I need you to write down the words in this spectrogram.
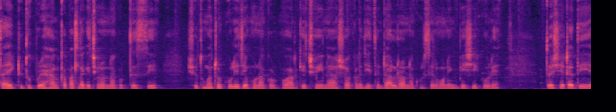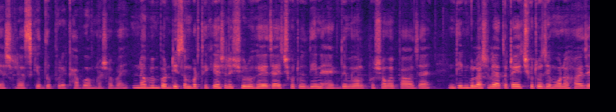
তাই একটু দুপুরে হালকা পাতলা কিছু রান্না করতেছি। শুধুমাত্র কলিজে ভুনা করব, আর কিছুই না। সকালে যেহেতু ডাল রান্না করছিলাম অনেক বেশি করে, তো সেটা দিয়ে আসলে আজকে দুপুরে খাব আমরা সবাই। নভেম্বর, ডিসেম্বর থেকে আসলে শুরু হয়ে যায় ছোট দিন, একদমই অল্প সময় পাওয়া যায়। দিনগুলো আসলে এতটাই ছোট যে মনে হয় যে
